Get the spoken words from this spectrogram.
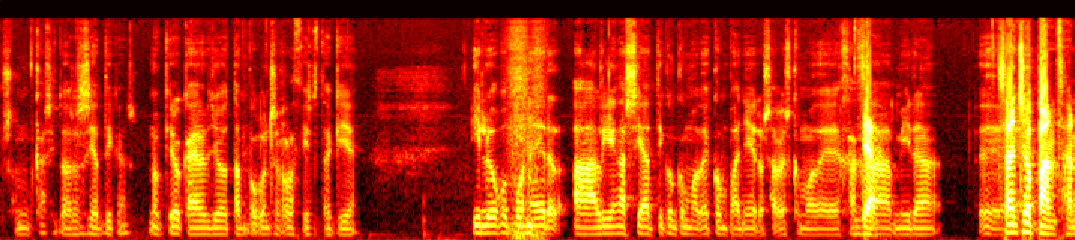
son casi todas asiáticas. No quiero caer yo tampoco en ser racista aquí, ¿eh? Y luego poner a alguien asiático como de compañero, ¿sabes? Como de jaja, Ya. mira. eh, Sancho Panza, pues,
